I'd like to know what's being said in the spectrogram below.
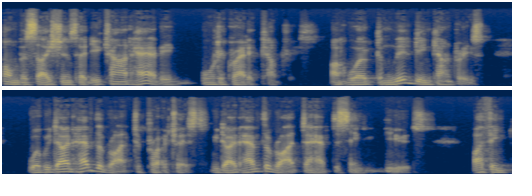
conversations that you can't have in autocratic countries. I've worked and lived in countries where we don't have the right to protest. We don't have the right to have dissenting views. I think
